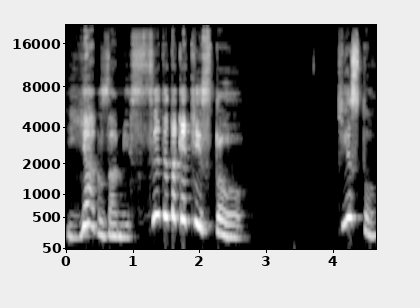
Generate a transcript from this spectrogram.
Як замісити таке тісто? Тісто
